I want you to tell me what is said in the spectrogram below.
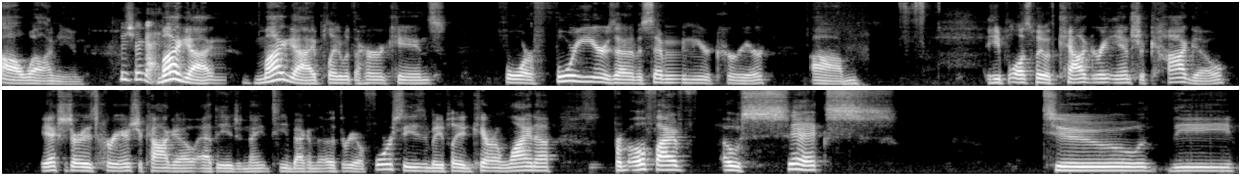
Oh well, I mean, who's your guy? my guy, my guy played with the Hurricanes for four years out of a seven-year career. Um, he also played with Calgary and Chicago. He actually started his career in Chicago at the age of 19 back in the 03-04 season, but he played in Carolina from 05-06 to the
